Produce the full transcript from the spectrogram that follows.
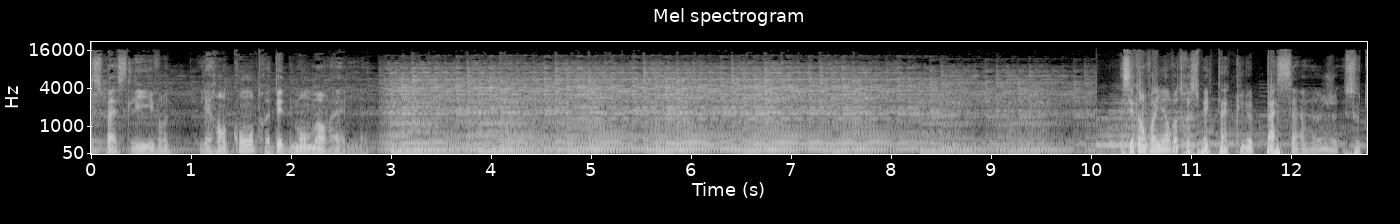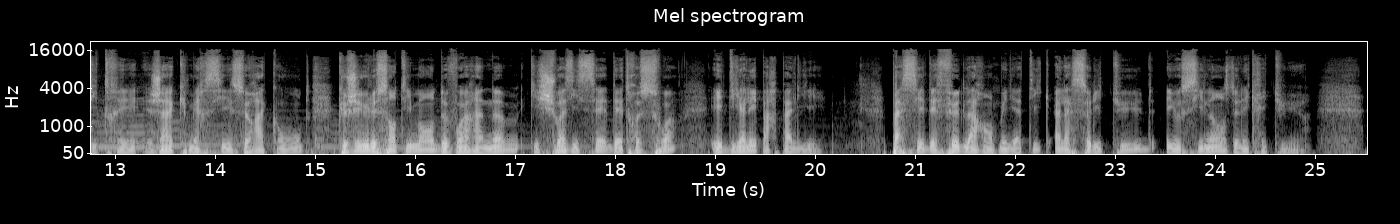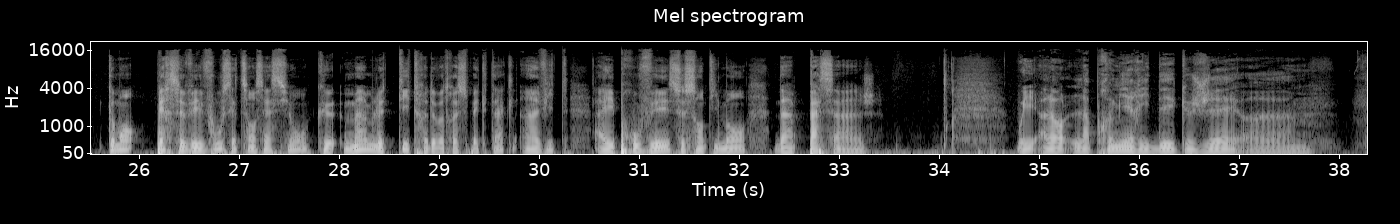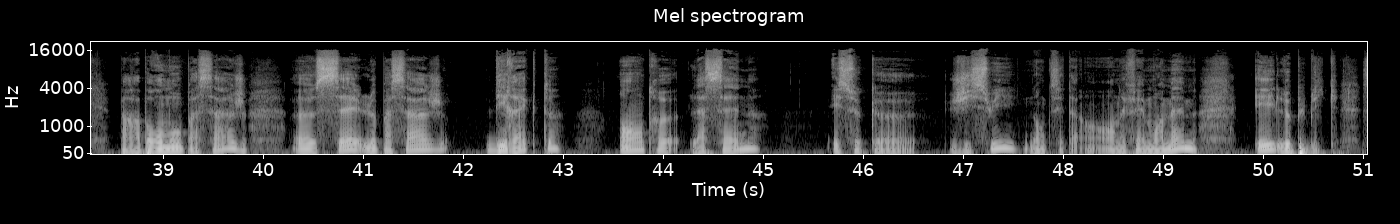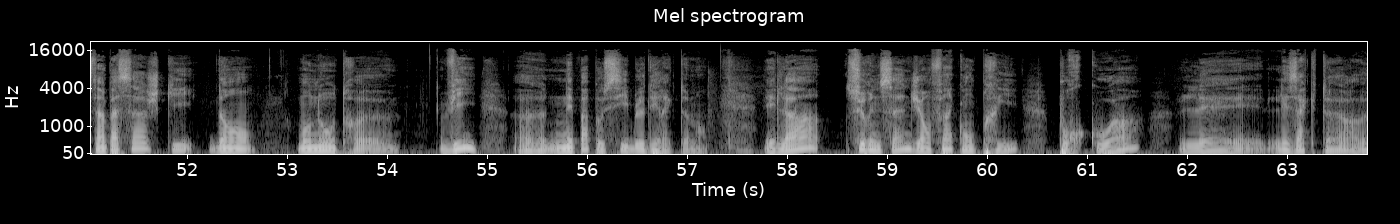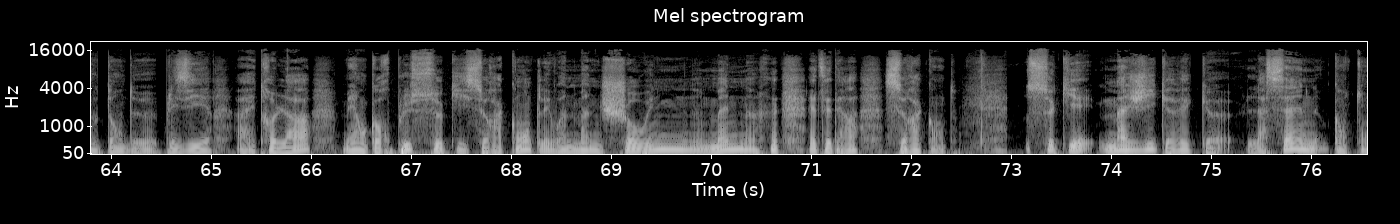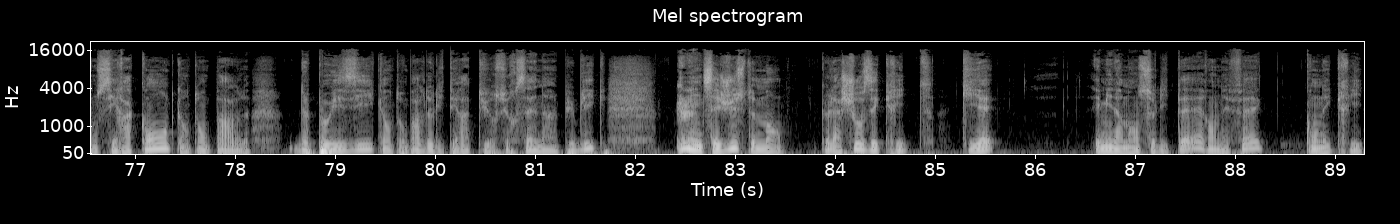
Espace Livre, les rencontres d'Edmond Morel. C'est en voyant votre spectacle Passage, sous-titré Jacques Mercier se raconte, que j'ai eu le sentiment de voir un homme qui choisissait d'être soi et d'y aller par paliers, passer des feux de la rampe médiatique à la solitude et au silence de l'écriture. Comment percevez-vous cette sensation que même le titre de votre spectacle invite à éprouver ce sentiment d'un passage? Oui, alors la première idée que j'ai euh, par rapport au mot passage, euh, c'est le passage direct entre la scène et ce que j'y suis, donc c'est en effet moi-même, et le public. C'est un passage qui, dans mon autre euh, vie, euh, n'est pas possible directement. Et là, sur une scène, j'ai enfin compris pourquoi les, acteurs avaient autant de plaisir à être là, mais encore plus ceux qui se racontent, les one-man showing men, etc., se racontent. Ce qui est magique avec euh, la scène, quand on s'y raconte, quand on parle de poésie, quand on parle de littérature sur scène à un public, c'est justement la chose écrite, qui est éminemment solitaire, en effet, qu'on écrit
